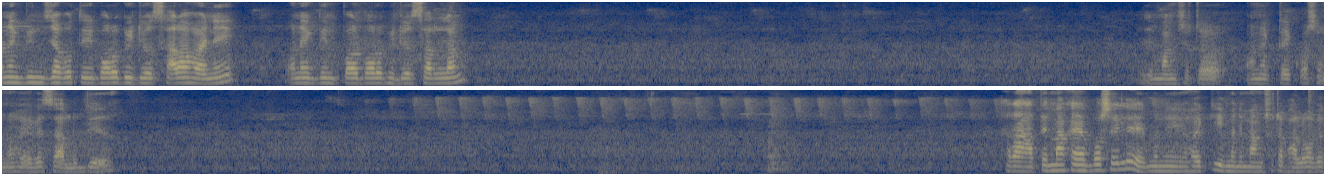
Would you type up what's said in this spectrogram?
অনেক দিন যাবতীয় বড় ভিডিও ছাড়া হয়নি অনেক দিন পর বড় ভিডিও ছাড়লাম। মাংসটা অনেকটাই কষানো হয়ে গেছে, আলু দিয়ে। আর হাতে মাখায় বসাইলে মানে হয় কি মানে মাংসটা ভালোভাবে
